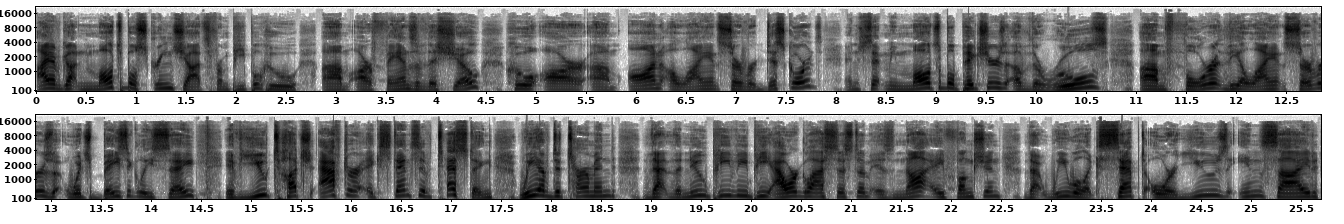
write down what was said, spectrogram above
I have gotten multiple screenshots from people who um, are fans of this show who are um, on Alliance server discords and sent me multiple pictures of the rules um, for the Alliance servers, which basically say if you touch, after extensive testing, we have determined that the new PvP hourglass system is not a function that we will accept or use inside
